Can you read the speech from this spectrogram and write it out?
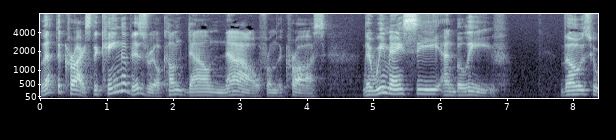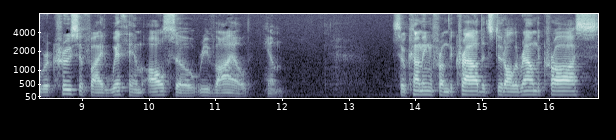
Let the Christ, the King of Israel, come down now from the cross, that we may see and believe. Those who were crucified with him also reviled him. So, coming from the crowd that stood all around the cross,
